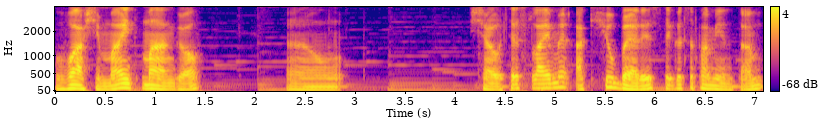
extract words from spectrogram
właśnie Mind Mango e, chciały te slimy, a Cubery, z tego co pamiętam,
